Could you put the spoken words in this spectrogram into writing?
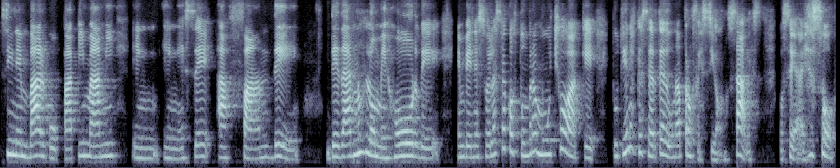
Sin embargo, papi y mami, en, en ese afán de, de darnos lo mejor, de en Venezuela se acostumbra mucho a que tú tienes que hacerte de una profesión, ¿sabes? O sea, eso,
